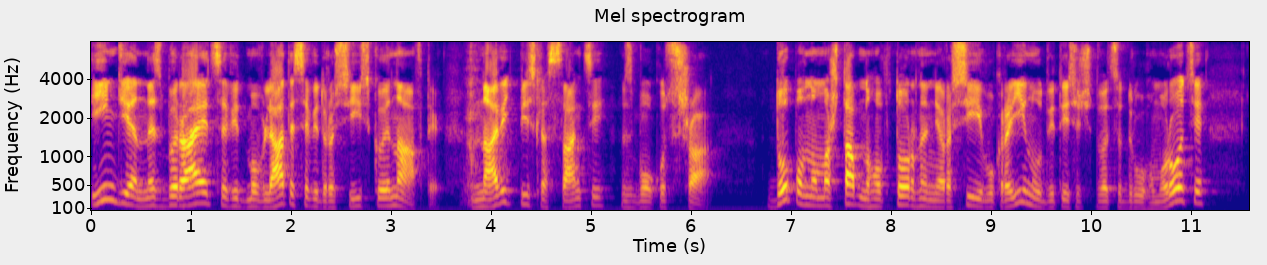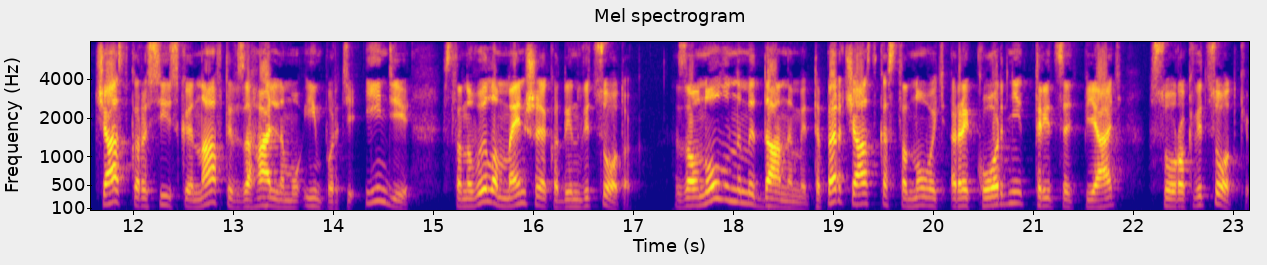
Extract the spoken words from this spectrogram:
Індія не збирається відмовлятися від російської нафти навіть після санкцій з боку США. До повномасштабного вторгнення Росії в Україну у 2022 році частка російської нафти в загальному імпорті Індії становила менше як 1%. За оновленими даними, тепер частка становить рекордні 35-40%.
